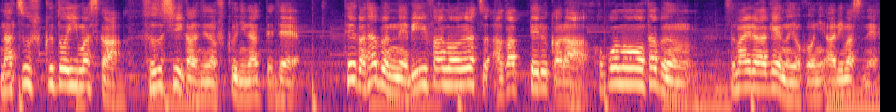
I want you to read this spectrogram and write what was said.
夏服と言いますか、涼しい感じの服になってて、ていうか多分ね、ビーファーのやつ上がってるから、ここの多分、スマイルアゲインの横にありますね。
